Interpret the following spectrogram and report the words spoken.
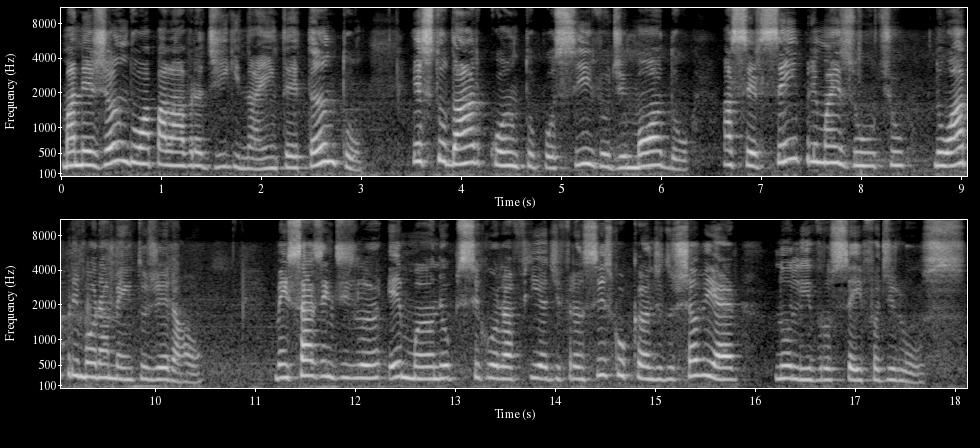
manejando a palavra digna, entretanto, estudar quanto possível de modo a ser sempre mais útil no aprimoramento geral. Mensagem de Emmanuel, psicografia de Francisco Cândido Xavier, no livro Ceifa de Luz.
